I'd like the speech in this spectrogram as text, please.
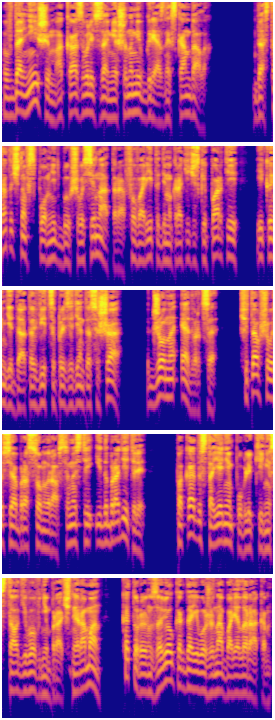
в дальнейшем оказывались замешанными в грязных скандалах. Достаточно вспомнить бывшего сенатора, фаворита Демократической партии и кандидата в вице-президента США Джона Эдвардса, считавшегося образцом нравственности и добродетели, пока достоянием публики не стал его внебрачный роман, который он завел, когда его жена болела раком,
